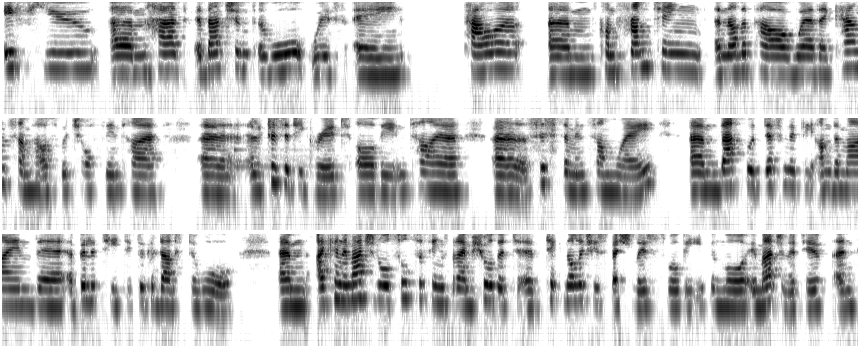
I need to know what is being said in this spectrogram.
if you um, had imagined a war with a power um, confronting another power where they can somehow switch off the entire uh, electricity grid or the entire uh, system in some way, um, that would definitely undermine their ability to, to conduct a war. Um, I can imagine all sorts of things, but I'm sure that uh, technology specialists will be even more imaginative. And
